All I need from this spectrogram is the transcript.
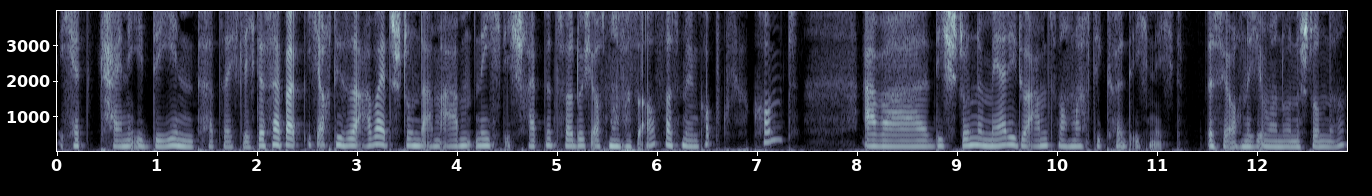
ich hätte keine Ideen tatsächlich. Deshalb habe ich auch diese Arbeitsstunde am Abend nicht. Ich schreibe mir zwar durchaus mal was auf, was mir in den Kopf kommt, aber die Stunde mehr, die du abends noch machst, die könnte ich nicht. Ist ja auch nicht immer nur eine Stunde.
